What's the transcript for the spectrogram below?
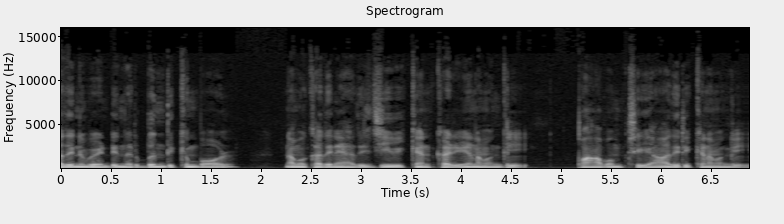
അതിനുവേണ്ടി നിർബന്ധിക്കുമ്പോൾ നമുക്കതിനെ അതിജീവിക്കാൻ കഴിയണമെങ്കിൽ പാപം ചെയ്യാതിരിക്കണമെങ്കിൽ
